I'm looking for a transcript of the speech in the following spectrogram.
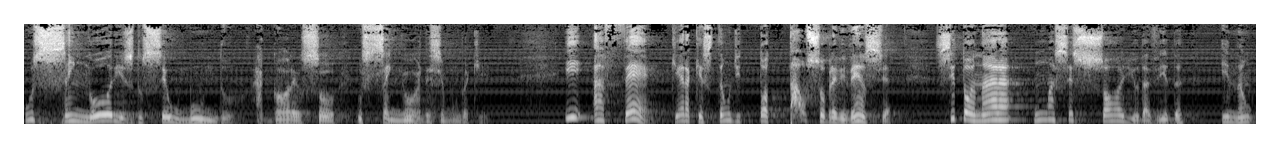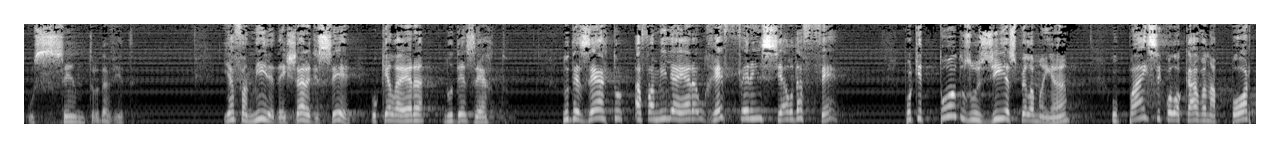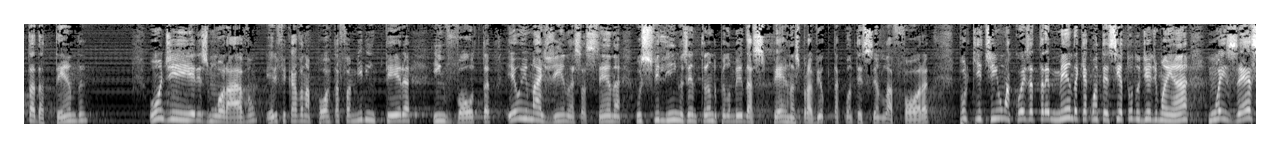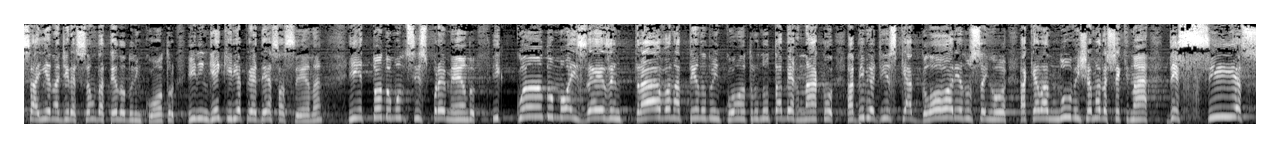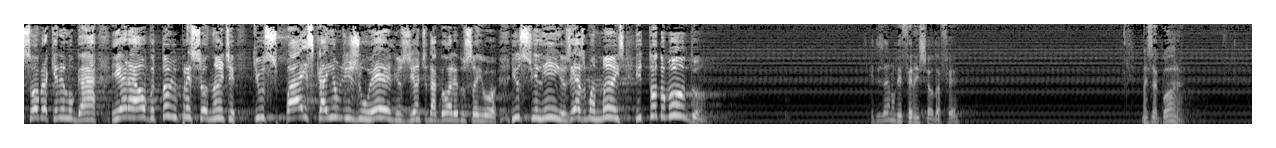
os senhores do seu mundo. Agora eu sou o senhor desse mundo aqui. E a fé, que era questão de total sobrevivência, se tornara um acessório da vida e não o centro da vida. E a família deixara de ser o que ela era no deserto. No deserto, a família era o referencial da fé, porque todos os dias pela manhã, o pai se colocava na porta da tenda, onde eles moravam, ele ficava na porta, a família inteira em volta. Eu imagino essa cena, os filhinhos entrando pelo meio das pernas para ver o que está acontecendo lá fora, porque tinha uma coisa tremenda que acontecia todo dia de manhã. Moisés saía na direção da tenda do encontro e ninguém queria perder essa cena e todo mundo se espremendo. E quando Moisés entrava na tenda do encontro, no tabernáculo, a Bíblia diz que a glória do Senhor, aquela nuvem chamada Shekinah, descia sobre aquele lugar, e era algo tão impressionante que os pais caíam de joelhos diante da glória do Senhor, e os filhinhos, e as mamães, e todo mundo. Eles eram um referencial da fé. Mas agora,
